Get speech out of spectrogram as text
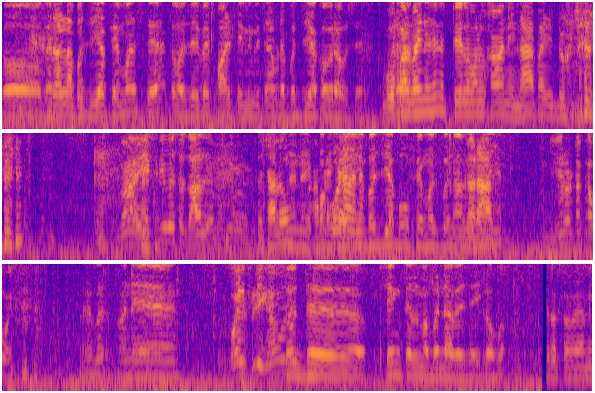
તો ગરાળના ભજીયા ફેમસ છે. તો અજયભાઈ પાર્ટી નિમિત્તે આપણે ભજીયા ખવડાવશે. ગોપાલભાઈ ને છે ને તેલ વાળું ખાવાની ના પાડી ડોક્ટર એક દિવસ જ હાલે તો ચાલો પકોડા અને ભજીયા બહુ ફેમસ બનાવે છે ઝીરો ટકા હોય. બરાબર? અને ઓઇલ ફ્રી શુદ્ધ સિંગ તેલમાં બનાવે છે એ લોકો. મિત્રો, તો હવે અમે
